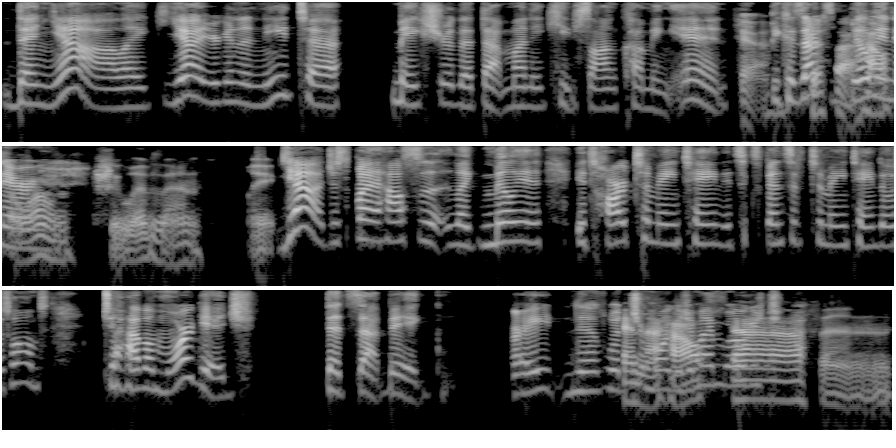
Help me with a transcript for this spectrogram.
then yeah, like yeah, you're going to need to make sure that that money keeps on coming in Yeah. because that's that billionaire she lives in. Like yeah just buy a house uh, like million it's hard to maintain it's expensive to maintain those homes to have a mortgage that's that big right that's what your the mortgage my mortgage and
